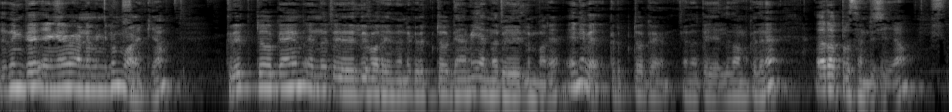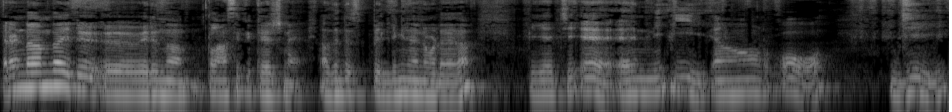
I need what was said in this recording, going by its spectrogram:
ഇത് നിങ്ങൾക്ക് എങ്ങനെ വേണമെങ്കിലും വായിക്കാം. ക്രിപ്റ്റോഗാം എന്ന പേരിൽ പറയുന്നുണ്ട് ക്രിപ്റ്റോഗാമി എന്ന പേരിലും പറയാം. എനിവേ ക്രിപ്റ്റോഗാം എന്ന പേരിൽ നമുക്കിതിനെ റെപ്രസെന്റ് ചെയ്യാം. രണ്ടാമതായിട്ട് വരുന്ന ക്ലാസിഫിക്കേഷനെ അതിന്റെ സ്പെല്ലിംഗ് ഞാൻ ഇവിടെ P H N E R O G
